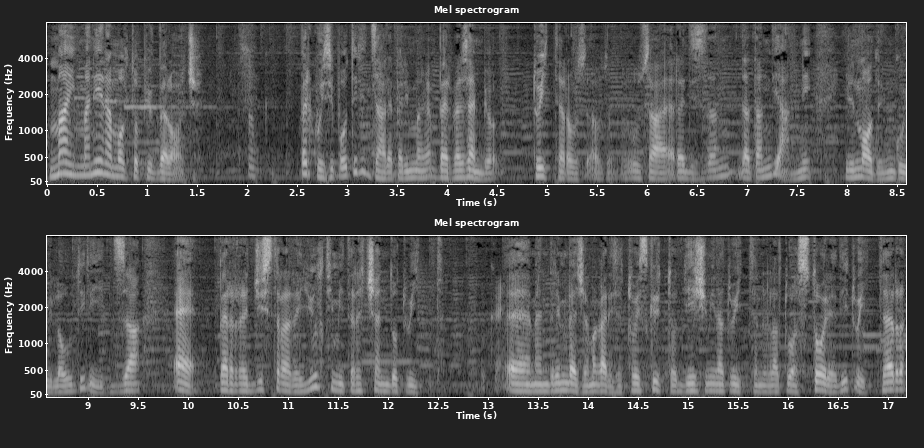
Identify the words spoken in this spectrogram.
ma in maniera molto più veloce. Okay. Per cui si può utilizzare per, per, per esempio Twitter usa, usa Redis da tanti anni, il modo in cui lo utilizza è per registrare gli ultimi 300 tweet. Okay. Eh, mentre invece magari se tu hai scritto 10.000 tweet nella tua storia di Twitter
